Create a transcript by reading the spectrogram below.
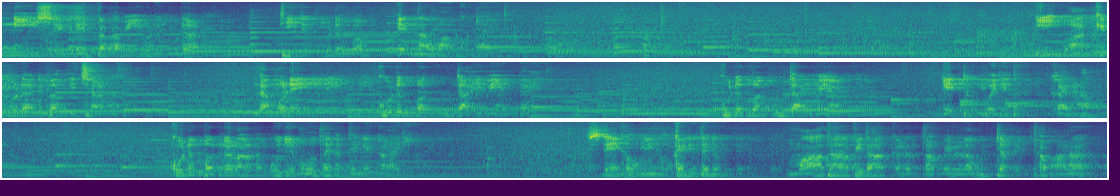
ഉണ്ണീശയുടെ പിറവിയോട് കൂടാണ്. തിരുക്കുടുംബം എന്ന വാക്കുണ്ടായത്. ഈ വാക്കിനോട് അനുബന്ധിച്ചാണ് നമ്മുടെ കുടുംബ കൂട്ടായ്മയുണ്ടായത്. കുടുംബ കൂട്ടായ്മയാണ് ഏറ്റവും വലുത് കാരണം കുടുംബങ്ങളാണ് മൂല്യബോധനത്തിന്റെ കളരി. സ്നേഹവും കരുതലും മാതാപിതാക്കളും തമ്മിലുള്ള ഉറ്റ ബന്ധമാണ്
